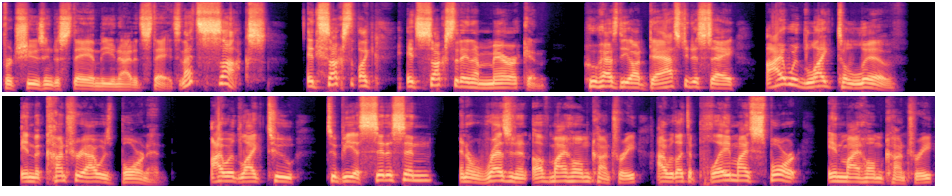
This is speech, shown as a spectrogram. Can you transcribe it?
for choosing to stay in the United States. And that sucks. It sucks that, like, it sucks that an American who has the audacity to say, I would like to live in the country I was born in. I would like to to be a citizen and a resident of my home country. I would like to play my sport in my home country.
